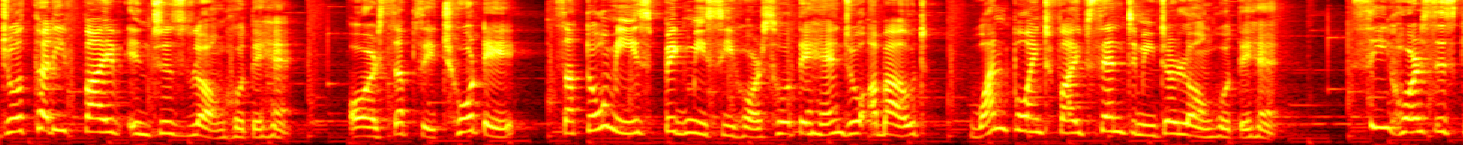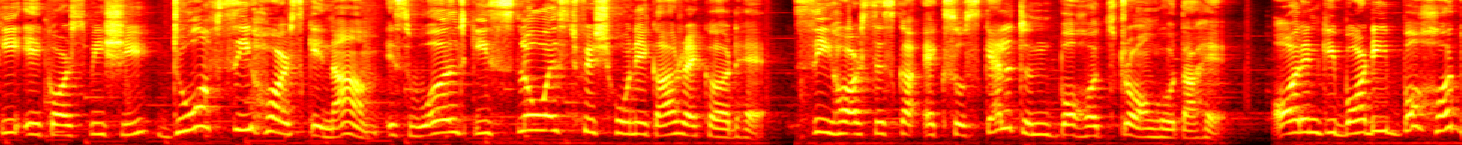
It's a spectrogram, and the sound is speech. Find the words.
जो 35 इंचेस लॉन्ग होते हैं, और सबसे छोटे सटोमीज पिग्मी सी हॉर्स होते हैं, जो अबाउट 1.5 सेंटीमीटर लॉन्ग होते हैं। सी हॉर्सेस की एक और स्पीशी डोफ सी हॉर्स के नाम इस वर्ल्ड की स्लोएस्ट फ़िश होने का रिकॉर्ड है। सी हॉर्सेस का एक्सोस्केलेटन बहुत स्ट्रॉन्ग होता है। और इनकी बॉडी बहुत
